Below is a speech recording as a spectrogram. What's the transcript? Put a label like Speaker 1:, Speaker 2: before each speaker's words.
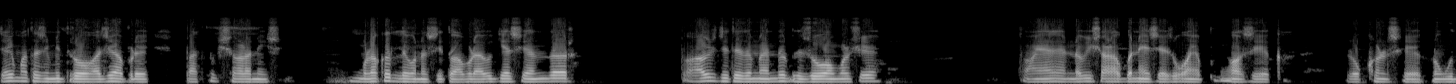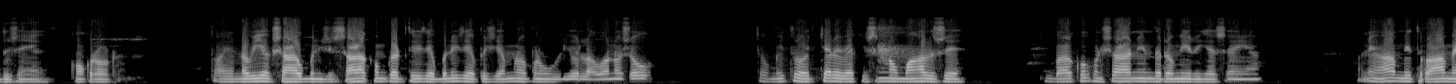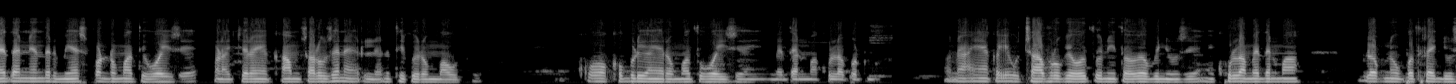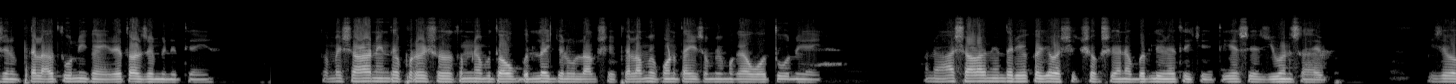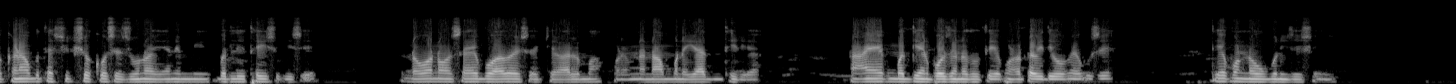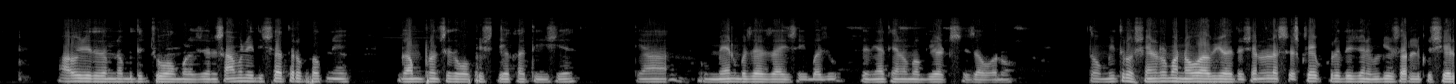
Speaker 1: જય માતાજી મિત્રો, આજે આપણે પ્રાથમિક શાળાની મુલાકાત લેવાના છીએ. તો આપણે આવી ગયા છીએ અંદર. તો આવી જ રીતે તમને અંદર બધું જોવા મળશે. તો અહીંયા નવી શાળા બને છે. જો અહીંયા પૂર્ણિમા છે લોખંડ છે, ઘણું બધું છે અહીંયા, કોકરોટ. તો અહીંયા નવી એક શાળા બની છે. શાળા કમ્પ્લીટ થઈ જાય બની જાય, પછી એમનો પણ હું વીડિયો લાવવાનો છું. તો મિત્રો, અત્યારે વેકેશનનો માહોલ છે. બાળકો પણ શાળાની અંદર રમી રહ્યા છે અહીંયા. અને હા મિત્રો, આ મેદાનની અંદર મેચ પણ રમાતી હોય છે. પણ અત્યારે અહીંયા કામ ચાલુ છે ને, એટલે નથી કોઈ રમવા આવતું. કો કબડ્ડી અહીંયા રમાતું હોય છે મેદાનમાં ખુલ્લા પટમાં. અને અહીંયા કઈ એવું છાપરું કે હતું નહીં તો હવે બન્યું છે. અહીં ખુલ્લા મેદાનમાં બ્લોકને એવું પથરાઈ ગયું છે ને, પહેલાં હતું નહીં કાંઈ, રેતાળ જમીન હતી અહીંયા. તમે શાળાની અંદર પ્રવેશો તો તમને બધું આવું બદલાઈ ગયેલું લાગશે. પહેલાં અમે ભણતા એ સમયમાં કંઈ આવું હતું નહીં અને આ શાળાની અંદર એક જ એવા શિક્ષક છે, એને બદલી નથી થઈ તે છે જીવન સાહેબ. બીજા ઘણા બધા શિક્ષકો છે જૂના, એની બદલી થઈ ચૂકી છે. નવા નવા સાહેબો આવે છે અત્યારે હાલમાં, પણ એમના નામ મને યાદ નથી રહ્યા. આ એક મધ્યાહન ભોજન હતું, તે પણ હટાવી દેવામાં આવ્યું છે. તે પણ નવું બની જશે. આવી રીતે તમને બધું જોવા મળે છે. અને સામેની દિશા તરફ આપને ગામ પંચાયત ઓફિસ દેખાતી છે. ત્યાં મેન બજાર જાય છે એ બાજુ. ત્યાંથી એનો ગેટ છે જવાનો. તો મિત્રો ચેનલમાં નવા આવ્યા હોય તો ચેનલને સબસ્ક્રાઈબ કરી દેજો અને વીડિયો સારો લાગે શેર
